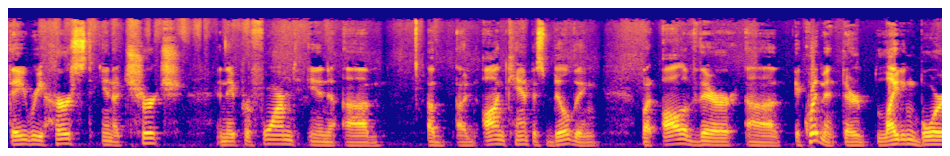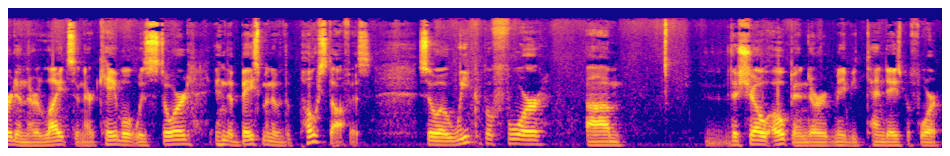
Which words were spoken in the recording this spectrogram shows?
they rehearsed in a church and they performed in um, a, an on-campus building, but all of their uh, equipment, their lighting board and their lights and their cable, was stored in the basement of the post office. So a week before the show opened, or maybe ten days before,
